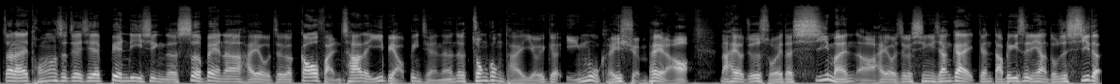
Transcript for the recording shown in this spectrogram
再来，同样是这些便利性的设备呢，还有这个高反差的仪表，并且呢，这个中控台有一个荧幕可以选配了啊、哦。那还有就是所谓的吸门啊，还有这个行李箱盖跟 W 一四零一样都是吸的。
